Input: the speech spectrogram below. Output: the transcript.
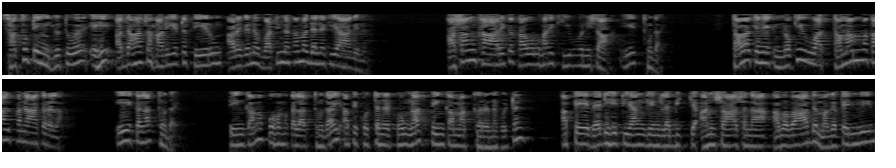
සතුටින් යුතුව එහි අදහස හරියට තේරුම් අරගෙන වටිනකම දැන කියාගෙන අසංඛාරික කවුරු හරි කිව්ව නිසා ඒත් හොඳයි. තව කෙනෙක් නොකිව්වත් තමන්ම කල්පනා කරලා ඒකලත් හොඳයි. පින්කම කොහොම කළත් හොඳයි. අපි කොතනක වුණත් පින්කමක් කරනකොට අපේ වැඩිහිටියන්ගෙන් ලැබිච්ච අනුශාසනා අවවාද මඟ පෙන්වීම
